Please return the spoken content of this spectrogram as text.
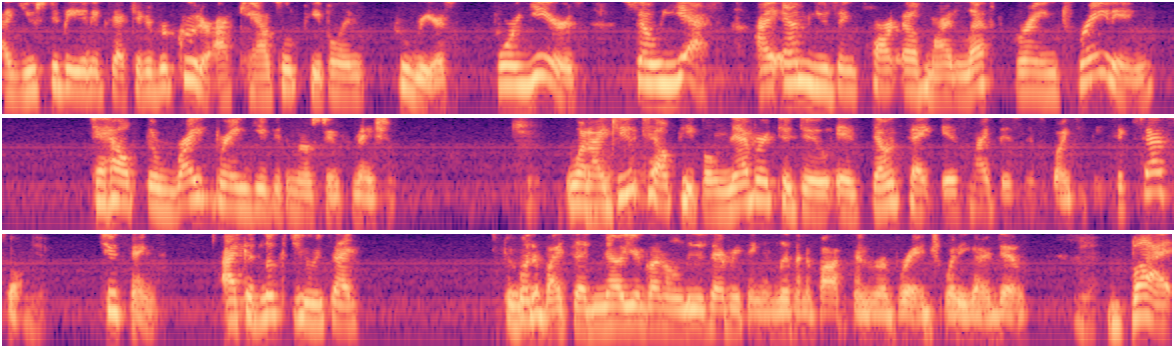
I used to be an executive recruiter. I counseled people in careers for years. So, yes, I am using part of my left brain training to help the right brain give you the most information. What I do tell people never to do is don't say, Is my business going to be successful? Yeah. Two things. I could look at you and say, What if I said, No, you're going to lose everything and live in a box under a bridge? What are you going to do? Yeah. But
